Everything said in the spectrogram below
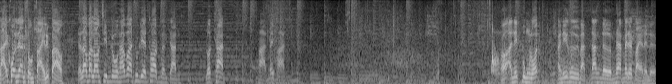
หลายคนยังสงสัยหรือเปล่า เดี๋ยวเรามาลองชิมดูครับว่าทุเรียนทอดเมืองจันทร์รสชาติ ผ่านไม่ผ่านอ๋ออันนี้ปรุงรสอันนี้คือแบบดั้งเดิมแทบไม่ได้ใส่อะไรเลย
